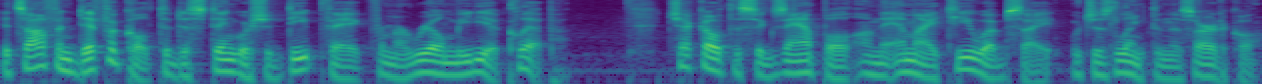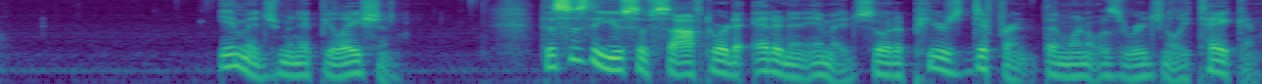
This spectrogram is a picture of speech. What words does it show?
It's often difficult to distinguish a deepfake from a real media clip. Check out this example on the MIT website, which is linked in this article. Image manipulation. This is the use of software to edit an image so it appears different than when it was originally taken.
